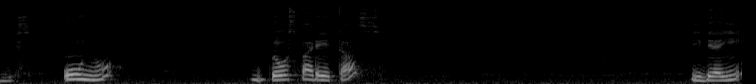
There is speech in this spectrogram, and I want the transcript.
y es uno, dos varetas Y de ahí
